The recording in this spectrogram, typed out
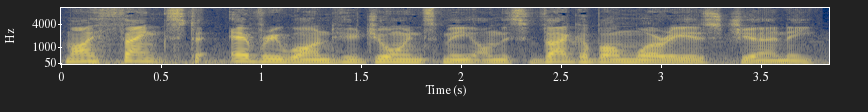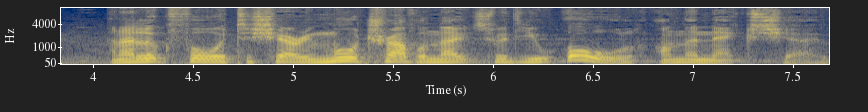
my thanks to everyone who joins me on this Vagabond Warriors journey, and I look forward to sharing more travel notes with you all on the next show.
